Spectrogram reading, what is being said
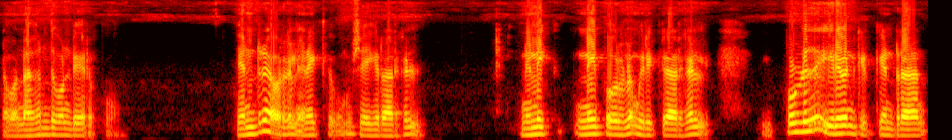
நம்ம நகர்ந்து கொண்டே இருப்போம். என்று அவர்கள் நினைக்கவும் செய்கிறார்கள். நினை நினைப்பவர்களும் இருக்கிறார்கள். இப்பொழுது இறைவன் கேட்கின்றான்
